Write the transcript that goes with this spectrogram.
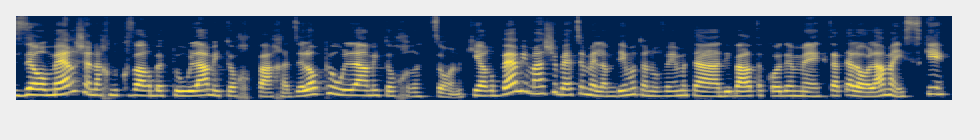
זה אומר שאנחנו כבר בפעולה מתוך פחד, זה לא פעולה מתוך רצון, כי הרבה ממה שבעצם מלמדים אותנו, ואם אתה דיברת קודם אה, קצת על העולם העסקי,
